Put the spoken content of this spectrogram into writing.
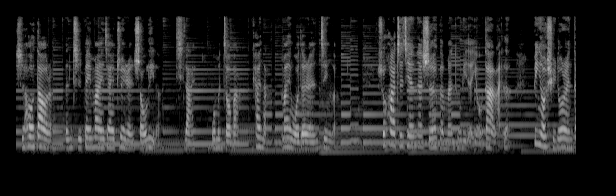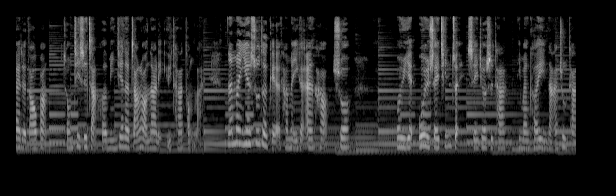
时候到了，本子被卖在罪人手里了。起来，我们走吧。看哪，卖我的人进了。”说话之间，那十二个门徒里的犹大来了，并有许多人带着刀棒，从祭司长和民间的长老那里与他同来。那么耶稣的给了他们一个暗号，说：“我与耶，我与谁亲嘴，谁就是他。你们可以拿住他。”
